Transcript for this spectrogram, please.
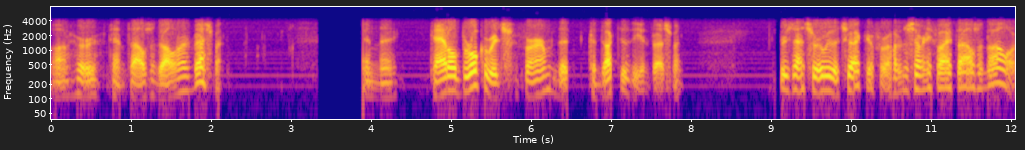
on her ten thousand dollar investment. And the cattle brokerage firm that conducted the investment, presents her with a check for $175,000.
